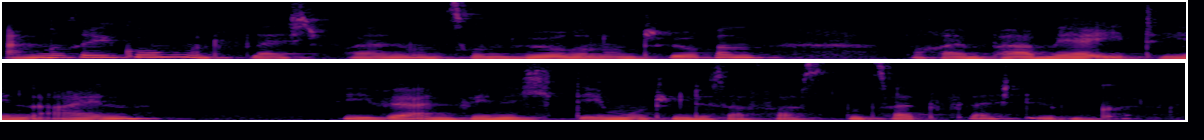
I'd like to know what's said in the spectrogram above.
Anregungen und vielleicht fallen unseren Hörerinnen und Hörern noch ein paar mehr Ideen ein, wie wir ein wenig Demut in dieser Fastenzeit vielleicht üben können.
